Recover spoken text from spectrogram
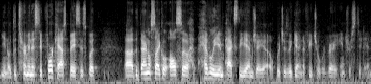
you know, deterministic forecast basis, but uh, the diurnal cycle also heavily impacts the MJO, which is, again, a feature we're very interested in.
